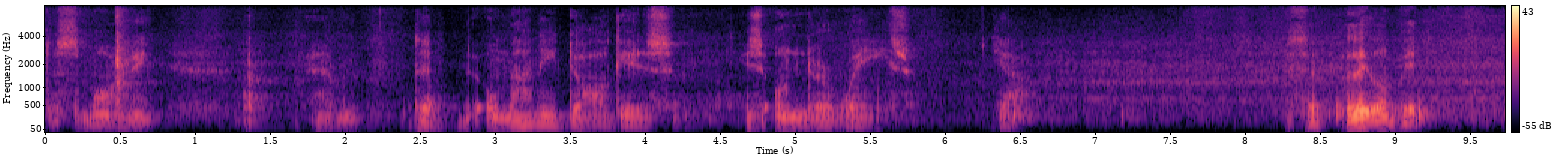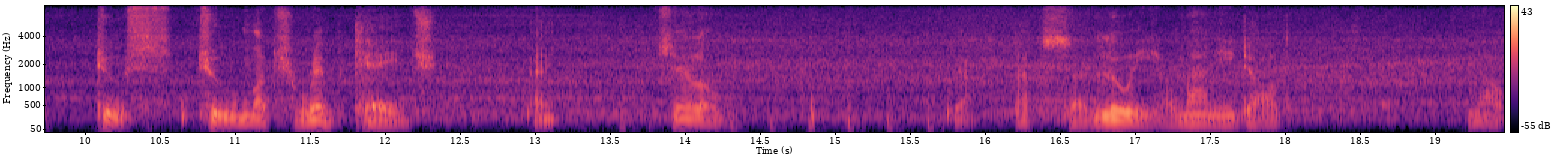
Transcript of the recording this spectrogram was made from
this morning. Um, the Omani dog is is underweight. Yeah, it's a little bit too too much rib cage, and say hello. Yeah, that's uh, Louis Omani dog. Now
